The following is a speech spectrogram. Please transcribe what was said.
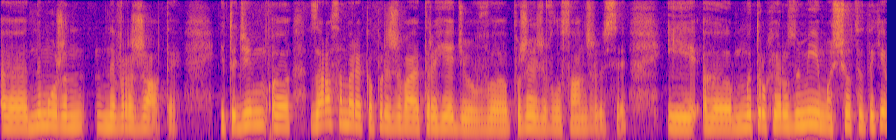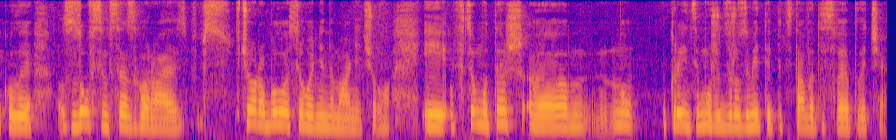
е, не може не вражати. І тоді е, зараз Америка переживає трагедію в пожежі в Лос-Анджелесі. І е, ми трохи розуміємо, що це таке, коли зовсім все згорає. Вчора було, сьогодні немає нічого. І в цьому теж ну, українці можуть зрозуміти і підставити своє плече.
